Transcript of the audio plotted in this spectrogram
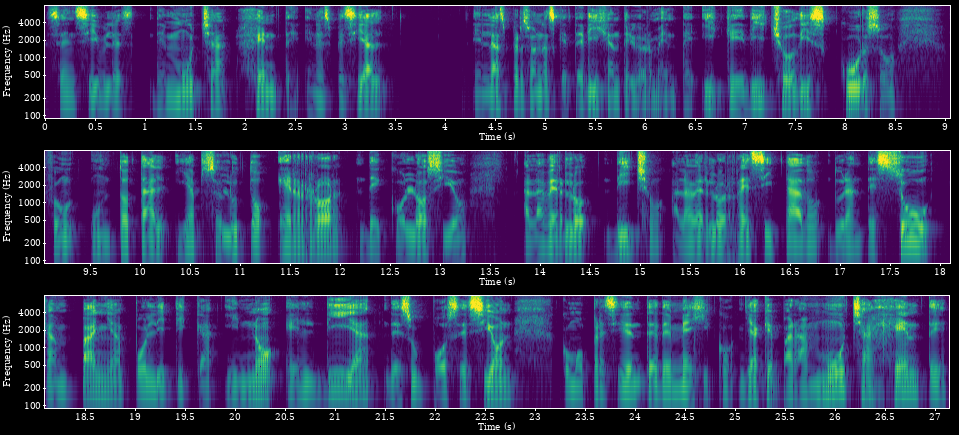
sensibles de mucha gente, en especial en las personas que te dije anteriormente, y que dicho discurso fue un, total y absoluto error de Colosio al haberlo dicho, al haberlo recitado durante su campaña política y no el día de su posesión como presidente de México, ya que para mucha gente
